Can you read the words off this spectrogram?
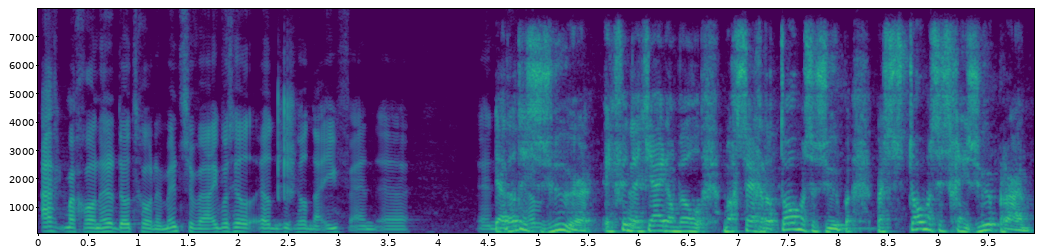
eigenlijk maar gewoon hele doodgewone mensen waren. Ik was heel, heel, natuurlijk heel naïef en... eh, en Ja, dat is zuur. Ik vind dat jij dan wel mag zeggen dat Thomas een zuur... Maar Thomas is geen zuurpruim.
